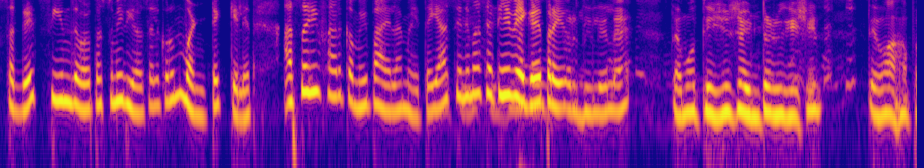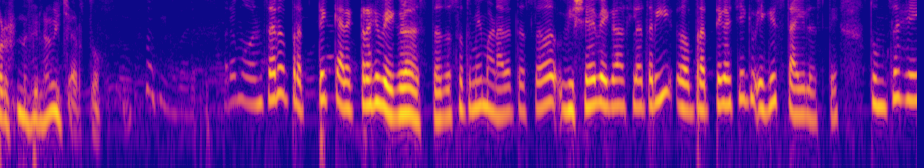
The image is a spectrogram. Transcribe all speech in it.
सगळेच सीन जवळपास तुम्ही रिहर्सल करून वन टेक केलेत. असंही फार कमी पाहायला मिळते. या सिनेमासाठी हे वेगळे प्रयोग दिलेलं आहे. त्यामुळे तेजूचा इंटरव्ह्यू घेशील तेव्हा हा प्रश्न तिला विचारतो. मोहन सर प्रत्येक कॅरेक्टर हे वेगळं असतं जसं तुम्ही म्हणाला तसं विषय वेगळा असला तरी प्रत्येकाची एक वेगळी स्टाईल असते. तुमचं हे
